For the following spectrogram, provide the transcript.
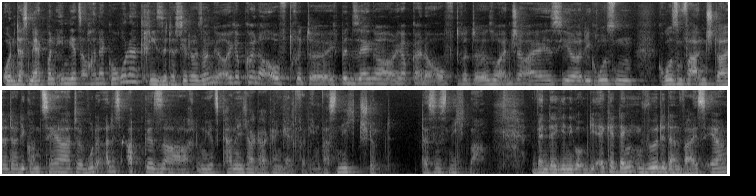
Und das merkt man eben jetzt auch an der Corona-Krise, dass die Leute sagen, ja, ich habe keine Auftritte, ich bin Sänger, ich habe keine Auftritte, so ein Scheiß hier, die großen, großen Veranstalter, die Konzerte, wurde alles abgesagt und jetzt kann ich ja gar kein Geld verdienen, was nicht stimmt. Das ist nicht wahr. Wenn derjenige um die Ecke denken würde, dann weiß er,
